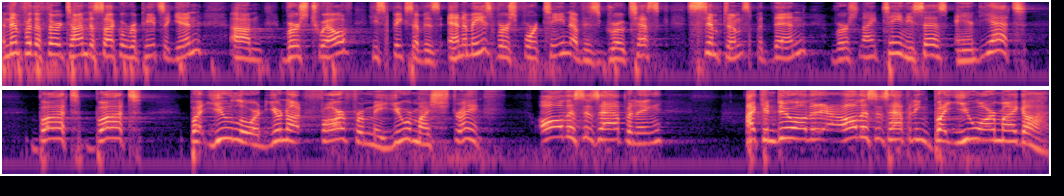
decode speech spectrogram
And then for the third time, the cycle repeats again. Um, verse 12, he speaks of his enemies. Verse 14, of his grotesque symptoms. But then, verse 19, he says, And yet, but, but, but you, Lord, you're not far from me. You are my strength. All this is happening. I can do all all this is happening, but you are my God.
